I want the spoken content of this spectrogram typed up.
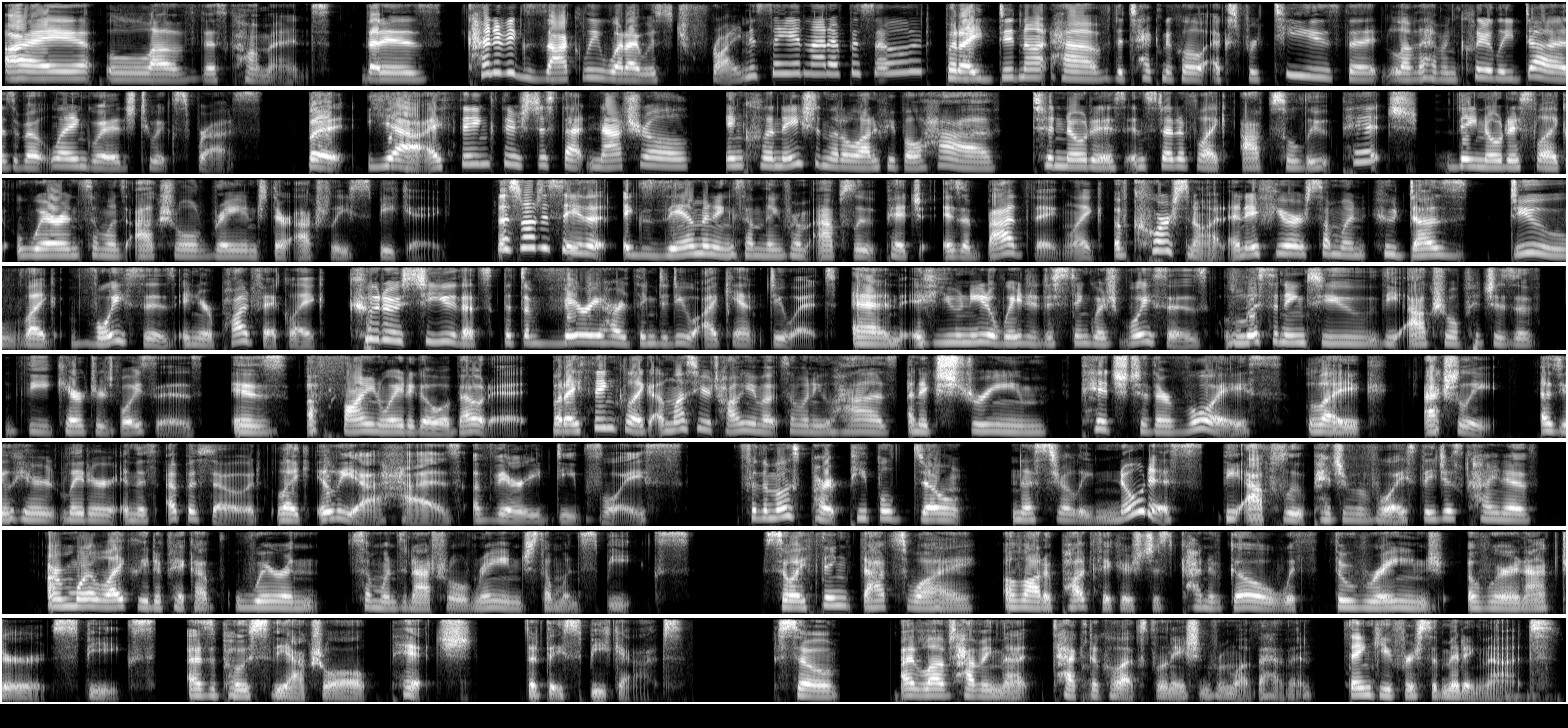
I love this comment. That is kind of exactly what I was trying to say in that episode, but I did not have the technical expertise that Love the Heaven clearly does about language to express. But yeah, I think there's just that natural inclination that a lot of people have to notice instead of like absolute pitch, they notice like where in someone's actual range they're actually speaking. That's not to say that examining something from absolute pitch is a bad thing. Like, of course not. And if you're someone who does do like voices in your podfic, like kudos to you. That's that's a very hard thing to do. I can't do it. And if you need a way to distinguish voices, listening to the actual pitches of the characters' voices is a fine way to go about it. But I think like unless you're talking about someone who has an extreme pitch to their voice, like actually as you'll hear later in this episode, like Illya has a very deep voice. For the most part, people don't necessarily notice the absolute pitch of a voice. They just kind of are more likely to pick up where in someone's natural range someone speaks. So I think that's why a lot of podfickers just kind of go with the range of where an actor speaks as opposed to the actual pitch that they speak at. So I loved having that technical explanation from Love the Heaven. Thank you for submitting that.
